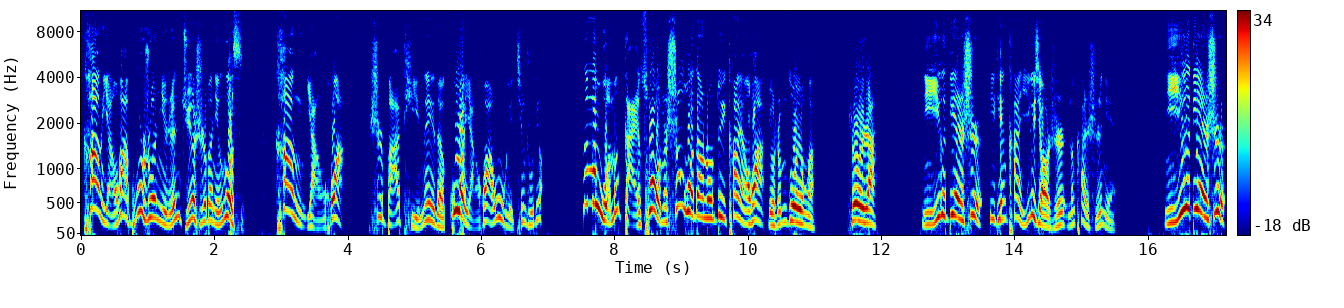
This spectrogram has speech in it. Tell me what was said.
抗氧化不是说你人绝食把你饿死，抗氧化是把体内的过氧化物给清除掉。那么我们改错，我们生活当中对抗氧化有什么作用啊？是不是啊？你一个电视一天看一个小时，能看十年。你一个电视，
